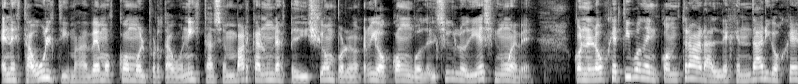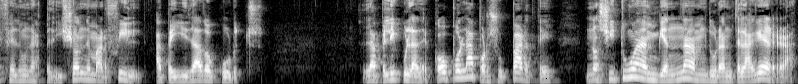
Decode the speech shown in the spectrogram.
En esta última vemos cómo el protagonista se embarca en una expedición por el río Congo del siglo XIX con el objetivo de encontrar al legendario jefe de una expedición de marfil apellidado Kurtz. La película de Coppola, por su parte, nos sitúa en Vietnam durante la guerra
